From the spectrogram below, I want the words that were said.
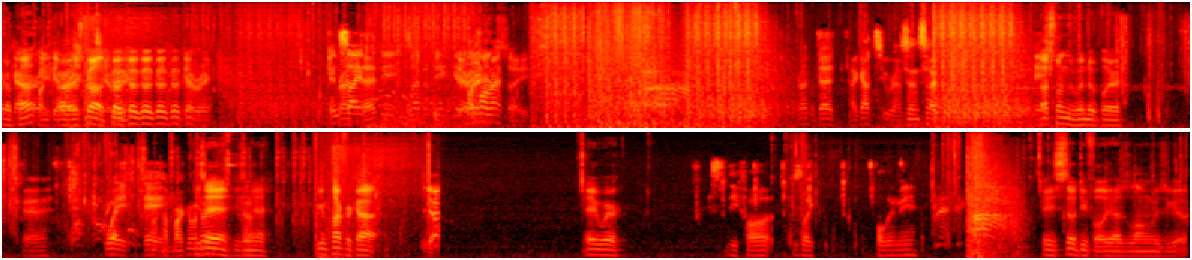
We're Go, up Pat. camera. One get Alright, let's go, right, go, get go, go, go, go, Get go. right. Inside dead. the, inside the thing, get One right. more Right ramp. inside. Ramp dead. I got two ramps. He's inside. Last one's window player. Okay. Wait, hey. Top market He's window? A, he's in A. You can plan for cat. Yeah. Hey, where? It's default. He's like holding me. He's still default, he has a long ways to go.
